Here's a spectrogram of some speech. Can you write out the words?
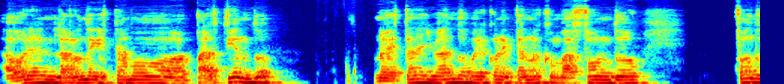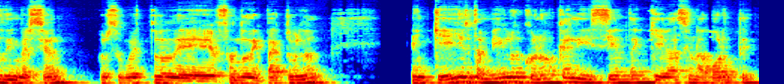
ahora en la ronda que estamos partiendo, nos están ayudando a poder conectarnos con más fondos, fondos de inversión, por supuesto, de fondos de impacto, perdón, en que ellos también los conozcan y sientan que ser un aporte,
